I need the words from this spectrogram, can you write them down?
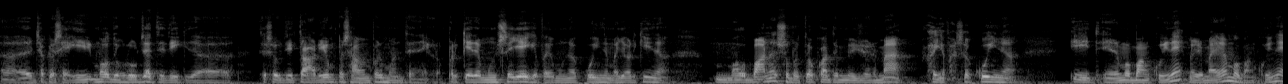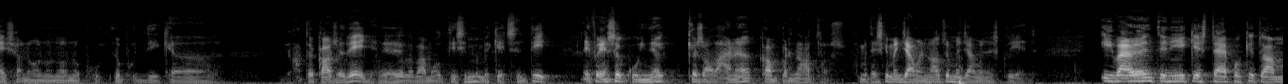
uh, jo què sé, i molt de grups, ja t'he dit, de, de l'auditori on passaven per Montenegro, perquè érem un celler que fèiem una cuina mallorquina molt bona, sobretot quan el meu germà va agafar la cuina i era molt bon cuiner, meu germà era molt bon cuiner, això no, no, no, no, puc, no puc dir que altra cosa d'ell, la va moltíssim en aquest sentit i feien la cuina casolana com per nosaltres. El mateix que menjaven nosaltres, menjaven els clients. I van tenir aquesta època com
